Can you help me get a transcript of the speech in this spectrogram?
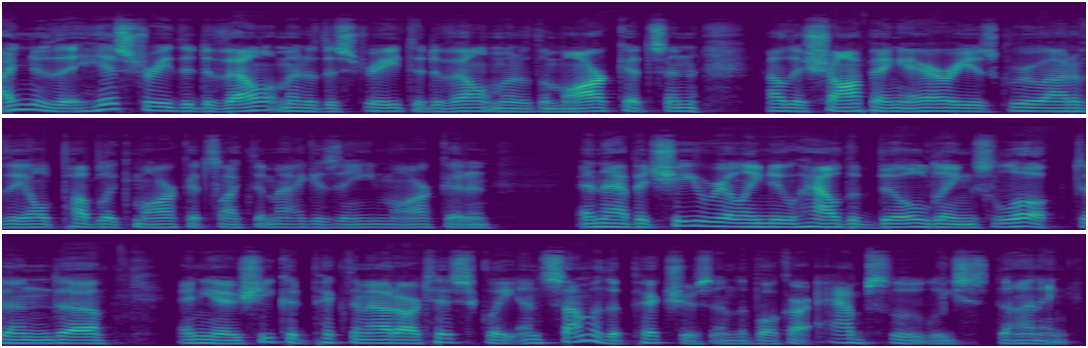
I knew the history, the development of the street, the development of the markets, and how the shopping areas grew out of the old public markets like the magazine market and and that. But she really knew how the buildings looked, and uh, and you know, she could pick them out artistically. And some of the pictures in the book are absolutely stunning.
